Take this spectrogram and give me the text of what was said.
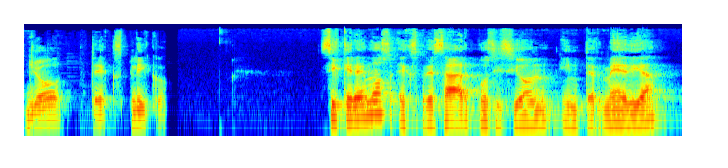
Yo te explico. Si queremos expresar posición intermedia,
